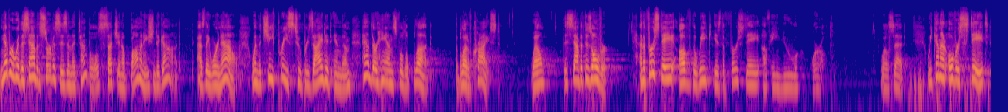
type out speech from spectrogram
Never were the Sabbath services in the temples such an abomination to God as they were now, when the chief priests who presided in them had their hands full of blood, the blood of Christ. Well, this Sabbath is over. And the first day of the week is the first day of a new world. Well said. We cannot overstate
